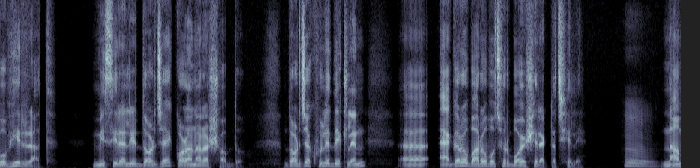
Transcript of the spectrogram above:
গভীর রাত। মিসির আলীর দরজায় কড়া নাড়ার শব্দ। দরজা খুলে দেখলেন এগারো বারো বছর বয়সের একটা ছেলে। নাম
